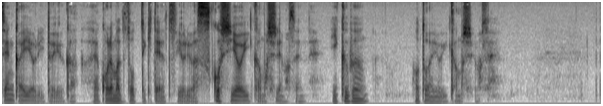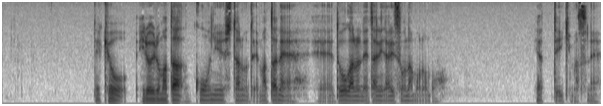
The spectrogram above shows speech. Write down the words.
前回よりというかこれまで撮ってきたやつよりは少し良いかもしれませんね。幾分音は良いかもしれません。で今日いろいろまた購入したのでまたね、えー、動画のネタになりそうなものもやっていきますね。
